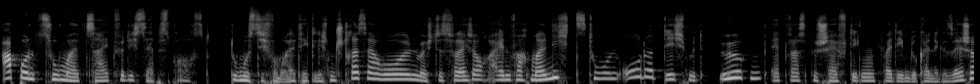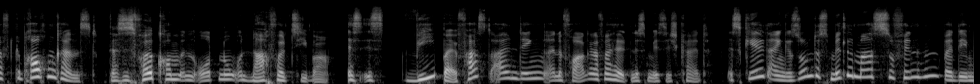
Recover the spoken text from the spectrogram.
ab und zu mal Zeit für dich selbst brauchst. Du musst dich vom alltäglichen Stress erholen, möchtest vielleicht auch einfach mal nichts tun oder dich mit irgendetwas beschäftigen, bei dem du keine Gesellschaft gebrauchen kannst. Das ist vollkommen in Ordnung und nachvollziehbar. Es ist wie bei fast allen Dingen eine Frage der Verhältnismäßigkeit. Es gilt, ein gesundes Mittelmaß zu finden, bei dem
